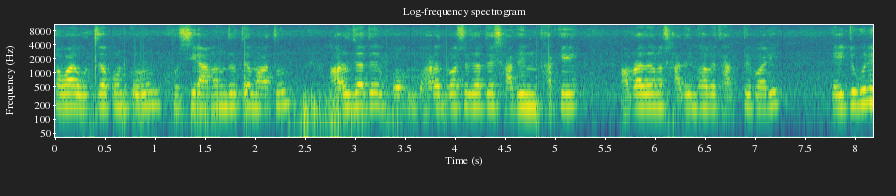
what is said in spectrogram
সবাই উদযাপন করুন, খুশি আনন্দতে মাতুন। আরও যাতে ভারতবর্ষ যাতে স্বাধীন থাকে, আমরা যেন স্বাধীনভাবে থাকতে পারি। এইটুকুনি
